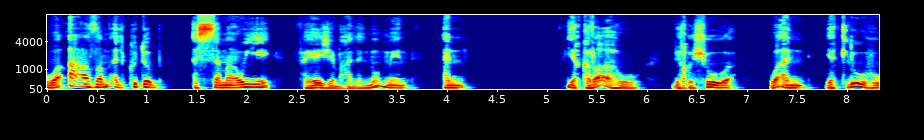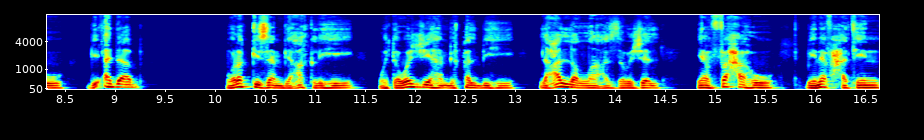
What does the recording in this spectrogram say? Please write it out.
هو أعظم الكتب السماوية. فيجب على المؤمن أن يقرأه بخشوع وأن يتلوه بأدب مركزا بعقله متوجها بقلبه لعل الله عز وجل ينفحه بنفحة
